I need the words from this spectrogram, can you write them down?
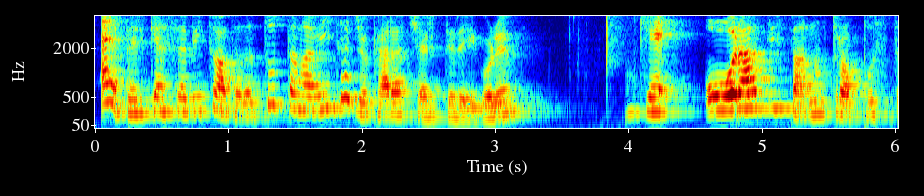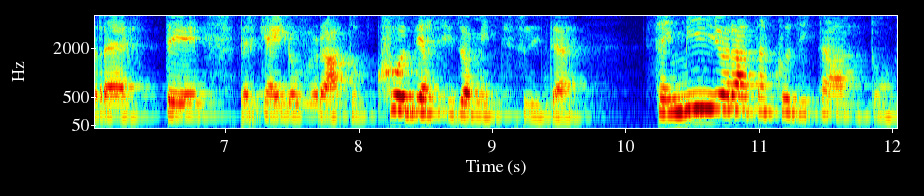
È perché sei abituata da tutta una vita a giocare a certe regole che ora ti stanno troppo strette perché hai lavorato così assiduamente su di te sei migliorata così tanto,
